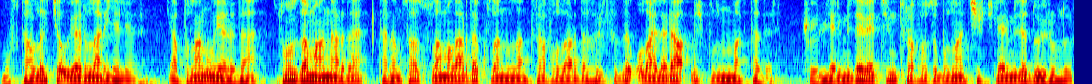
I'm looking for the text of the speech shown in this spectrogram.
muhtarlıkça uyarılar geliyor. Yapılan uyarıda son zamanlarda tarımsal sulamalarda kullanılan trafolarda hırsızlık olayları artmış bulunmaktadır. Köylülerimize ve tüm trafosu bulunan çiftçilerimize duyurulur.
